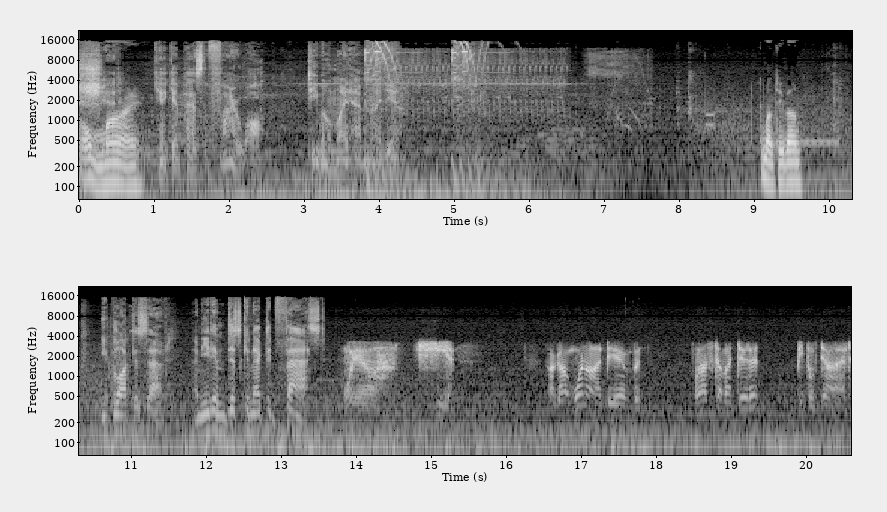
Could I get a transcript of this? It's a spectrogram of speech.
Oh Shit. my. Can't get past the firewall. T-Bone might have an idea. Come on, T-Bone. He blocked us out. I need him disconnected fast. Well, shit. I got one idea, but last time I did it, people died.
